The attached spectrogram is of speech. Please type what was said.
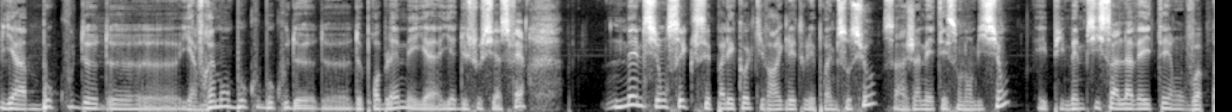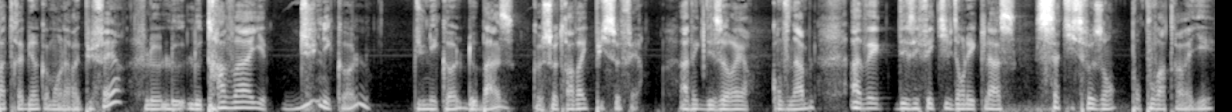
y a, beaucoup de, il y a vraiment beaucoup, beaucoup de, problèmes et il y a, du souci à se faire. Même si on sait que c'est pas l'école qui va régler tous les problèmes sociaux, ça a jamais été son ambition. Et puis même si ça l'avait été, on voit pas très bien comment on aurait pu faire. Le travail d'une école, d'une école de base, que ce travail puisse se faire avec des horaires convenables, avec des effectifs dans les classes satisfaisants pour pouvoir travailler,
